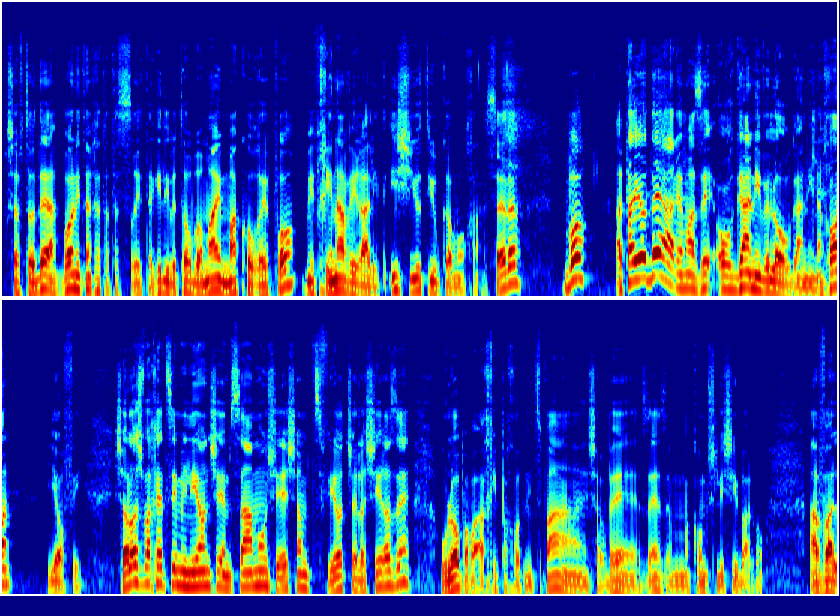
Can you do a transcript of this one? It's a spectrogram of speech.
עכשיו, אתה יודע, בוא אני אתן לך את התסריט, תגיד לי בתור במאי מה קורה פה מבחינה ויראלית. איש יוטיוב כמוך, בסדר? בוא, אתה יודע הרי מה זה אורגני ולא אורגני, נכון? יופי. שלוש וחצי מיליון שהם שמו, שיש שם צפיות של השיר הזה, הוא לא הכי פחות נצפה, יש הרבה, זה, זה מקום שלישי באלבום. אבל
